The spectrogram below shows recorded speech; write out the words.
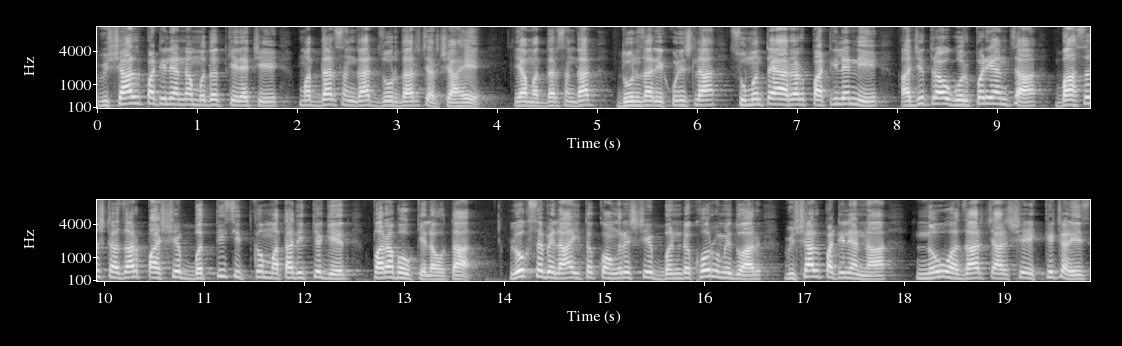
विशाल पाटील यांना मदत केल्याची मतदारसंघात जोरदार चर्चा आहे. या मतदारसंघात दोन हजार एकोणीसला सुमंताई आर आर पाटील यांनी अजितराव घोरपडे यांचा बासष्ट हजार पाचशे बत्तीस इतकं मताधिक्य घेत पराभव केला होता. लोकसभेला इथं काँग्रेसचे बंडखोर उमेदवार विशाल पाटील यांना नऊ हजार चारशे एक्केचाळीस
